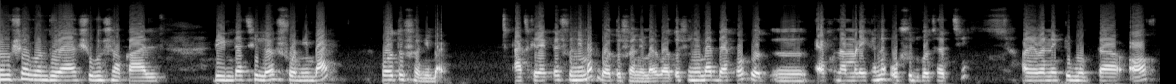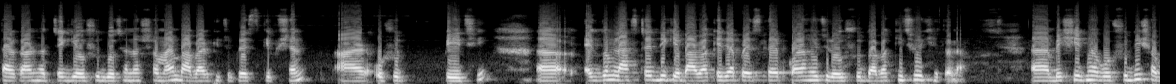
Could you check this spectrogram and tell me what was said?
নমস্কার বন্ধুরা, শুভ সকাল। দিনটা ছিল শনিবার, গত শনিবার। আজকের একটা শনিবার, গত শনিবার। গত শনিবার দেখো এখন আমরা এখানে ওষুধ গোছাচ্ছি। আর মানে একটু মুডটা অফ তার কারণ হচ্ছে গিয়ে ওষুধ গোছানোর সময় বাবার কিছু প্রেসক্রিপশন আর ওষুধ পেয়েছি। একদম লাস্টের দিকে বাবাকে যা প্রেসক্রাইব করা হয়েছিল ওষুধ বাবা কিছুই খেত না। বেশিরভাগ ওষুধই সব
